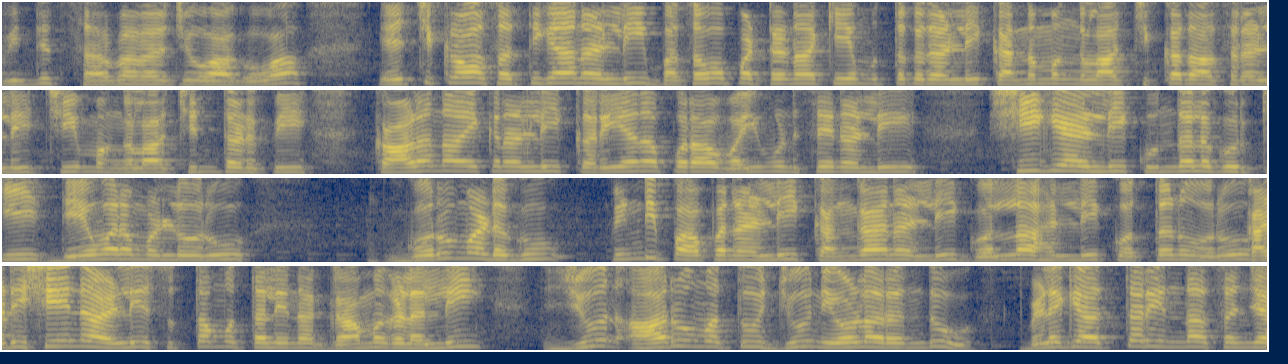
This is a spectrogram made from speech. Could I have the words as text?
ವಿದ್ಯುತ್ ಸರಬರಾಜು ಆಗುವ H cross Attiganahalli, Basavapattana, K Muttakadahalli, Kannamangala, Chikkadasarahalli, Cheemangala, Chintadapi, Kalanayakanahalli, Kariyanapura Vaihunasenahalli Sheegehalli, Kundalagurki, Devaramallur, Gorumadagu Pindipapanahalli, Kanganahalli, Gollahalli, Kothanur, Kadishenahalli ಸುತ್ತಮುತ್ತಲಿನ ಗ್ರಾಮಗಳಲ್ಲಿ ಜೂನ್ ಆರು ಮತ್ತು ಜೂನ್ ಏಳರಂದು ಬೆಳಗ್ಗೆ ಹತ್ತರಿಂದ ಸಂಜೆ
